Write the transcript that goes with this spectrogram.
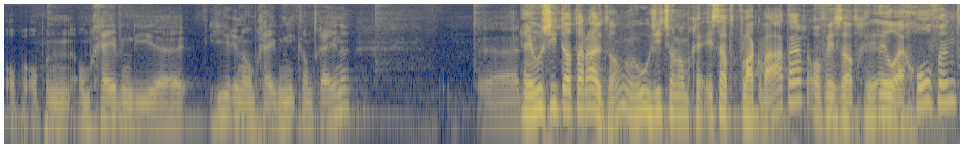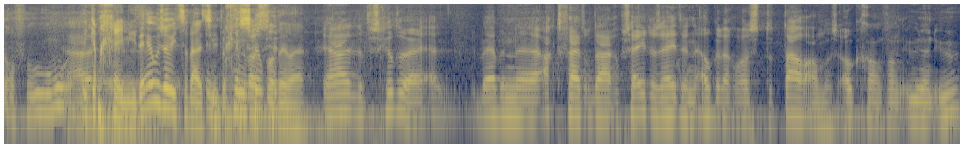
Op, op een omgeving die je hier in de omgeving niet kan trainen. Eh, Hey, hoe ziet dat eruit dan? Hoe ziet zo'n omgeving? Is dat vlak water? Of is dat heel erg golvend? Of hoe, Ja, ik heb geen idee hoe zoiets eruit in het ziet. begin Het verschilt dat heel erg. Ja, dat verschilt wel. Eh, We hebben eh, 58 dagen op zee gezeten en elke dag was het totaal anders. Ook gewoon van uur en uur.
